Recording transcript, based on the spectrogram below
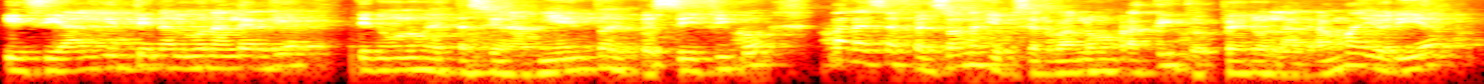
y si alguien tiene alguna alergia, tiene unos estacionamientos específicos para esas personas y observarlos un ratito, pero la gran mayoría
